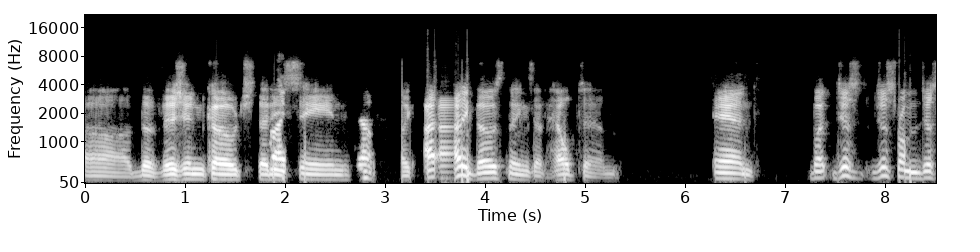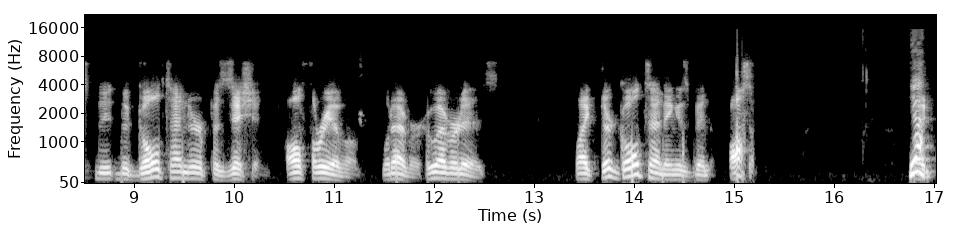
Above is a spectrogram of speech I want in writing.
uh, the vision coach that Right. he's seen. Yeah. Like I, I think those things have helped him. And but just just from just the, the goaltender position, all three of them, whatever, whoever it is, like their goaltending has been awesome. Yeah. Like,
